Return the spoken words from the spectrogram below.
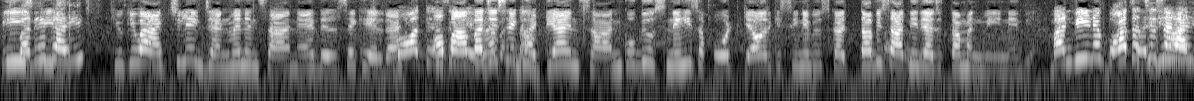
प्लीज़ क्योंकि वो एक्चुअली एक जेन्युइन इंसान है दिल से खेल रहा है। और पापा जैसे घटिया इंसान को भी उसने ही सपोर्ट किया और किसी ने भी उसका इतना भी साथ नहीं दिया जितना मनवीर ने दिया। मनवीर ने बहुत अच्छे से वोट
